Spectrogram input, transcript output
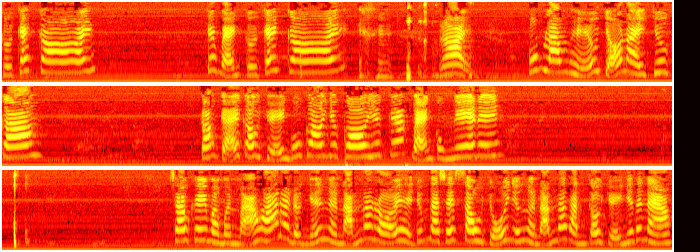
Cười cái coi. Các bạn cười cái coi. Rồi phúc long hiểu chỗ này chưa con? Kể câu chuyện của con cho cô với các bạn cùng nghe đi. Sau khi mà mình mã hóa ra được những hình ảnh đó rồi thì chúng ta sẽ sâu chuỗi những hình ảnh đó thành câu chuyện như thế nào?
